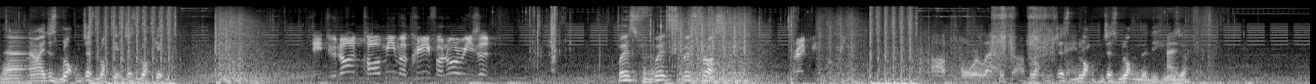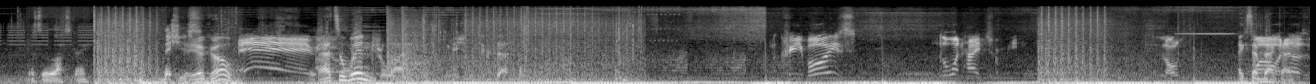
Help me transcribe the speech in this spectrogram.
Nah, nah, just block, just block it, just block it. They do not call me McCree for no reason. Where's where's where's Frost? Right before me. Op four left. stop Block, just block, just block the defuser. That's the last guy. There. There you go. Hey, That's a win. Neutralized. Mission successful. McCree boys. No one hides from me. Lol. Except oh, that guy. was-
